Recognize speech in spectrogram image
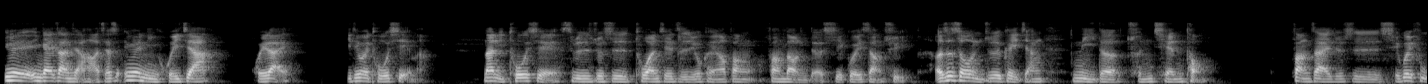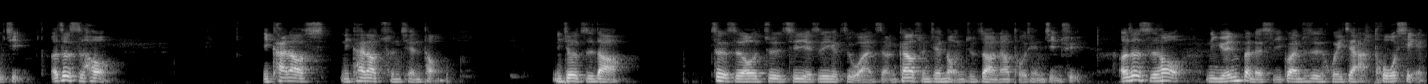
因为应该这样讲哈，假设因为你回家回来一定会脱鞋嘛。那你脱鞋是不是就是脱完鞋子有可能要放放到你的鞋柜上去？而这时候你就是可以将你的存钱筒放在就是鞋柜附近，而这时候你看到你看到存钱筒，你就知道这个时候就是其实也是一个自我暗示，你看到存钱筒你就知道你要投钱进去，而这时候你原本的习惯就是回家脱鞋，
